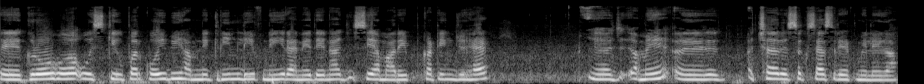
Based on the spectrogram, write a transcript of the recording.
ग्रो हो। इसके ऊपर कोई भी हमने ग्रीन लीफ नहीं रहने देना, जिससे हमारी कटिंग जो है हमें अच्छा सक्सेस रेट मिलेगा।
